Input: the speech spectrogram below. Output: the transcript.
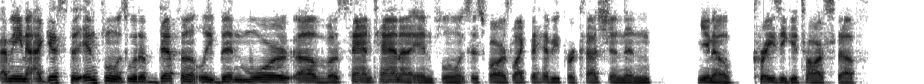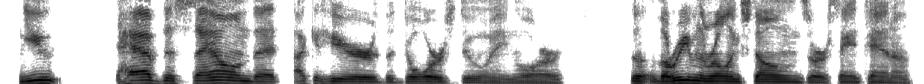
I mean, I guess the influence would have definitely been more of a Santana influence as far as like the heavy percussion and, you know, crazy guitar stuff. You have this sound that I could hear the Doors doing or the, the even the Rolling Stones or Santana.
